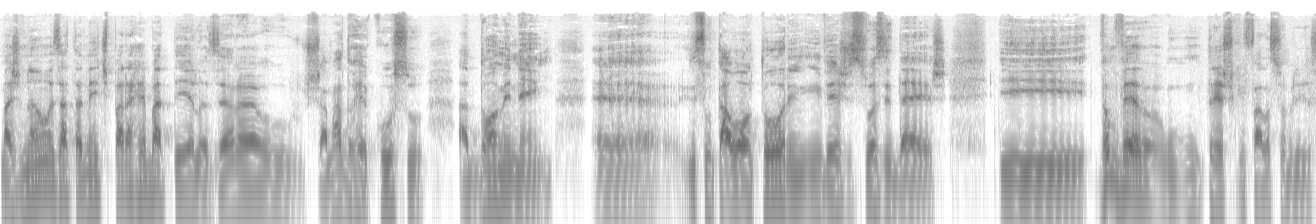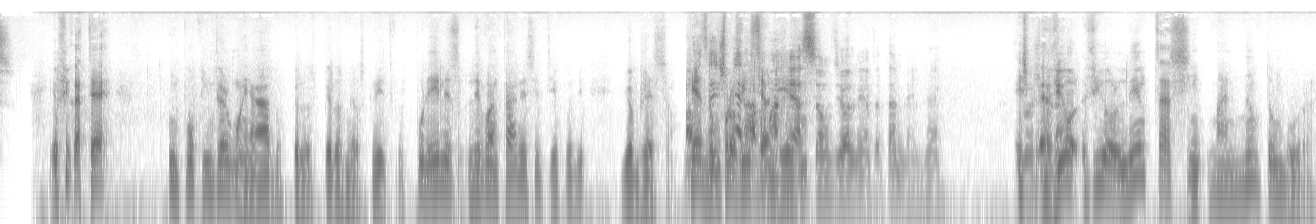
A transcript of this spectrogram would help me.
mas não exatamente para rebatê-las. Era o chamado recurso ad hominem, é, insultar o autor em, em, vez de suas ideias. E vamos ver um, trecho que fala sobre isso. Eu fico até um pouco envergonhado pelos, pelos meus críticos por eles levantarem esse tipo de, de objeção. Mas que é de um provincialismo. uma reação violenta também, né? Viol, violenta sim, mas não tão burra.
